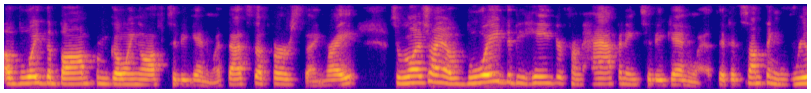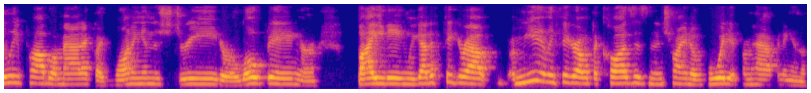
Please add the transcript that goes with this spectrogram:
avoid the bomb from going off to begin with. That's the first thing, right? So we want to try and avoid the behavior from happening to begin with. If it's something really problematic like running in the street or eloping or biting, we got to figure out immediately figure out what the cause is and then try and avoid it from happening in the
